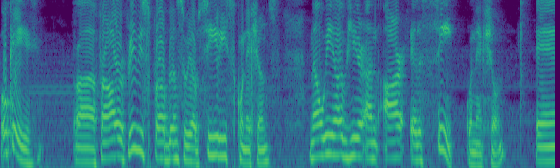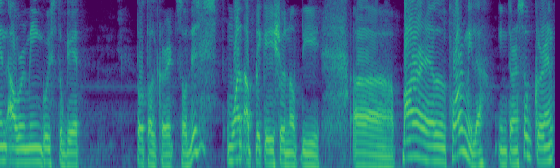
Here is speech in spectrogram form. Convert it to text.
Okay, uh, from our previous problems, we have series connections. Now we have here an RLC connection and our main goal is to get total current. So this is one application of the uh, parallel formula in terms of current,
